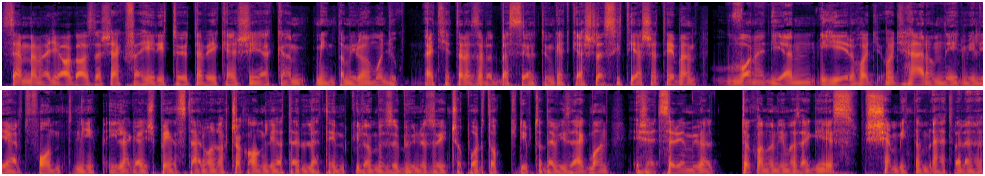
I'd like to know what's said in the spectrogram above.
szembe megy a gazdaság fehérítő tevékenységekkel, mint amiről mondjuk egy héttel ezelőtt beszéltünk egy Cashless City esetében. Van egy ilyen hír, hogy, hogy 3-4 milliárd fontnyi illegális pénzt tárolnak csak Anglia területén különböző bűnözői csoportok kriptodevizákban, és egyszerűen mivel tök anonim az egész, semmit nem lehet vele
